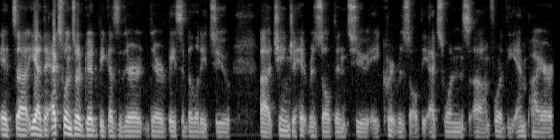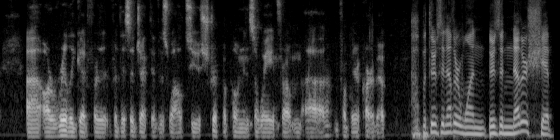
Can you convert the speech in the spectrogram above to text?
it's uh yeah the X ones are good because of their their base ability to uh, change a hit result into a crit result. The X ones um, for the Empire uh, are really good for for this objective as well to strip opponents away from uh, from their cargo. Oh, but there's another one. There's another ship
